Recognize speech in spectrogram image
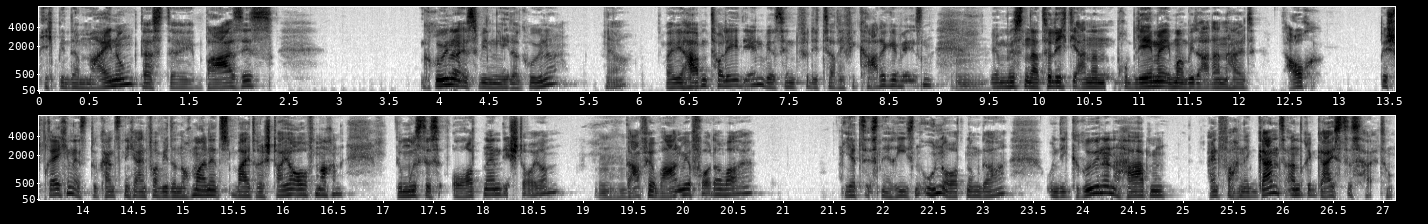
Ich bin der Meinung, dass die Basis grüner ist wie jeder Grüne. Ja, weil wir haben tolle Ideen, wir sind für die Zertifikate gewesen. Mhm. Wir müssen natürlich die anderen Probleme immer wieder dann halt auch besprechen. Du kannst nicht einfach wieder nochmal eine weitere Steuer aufmachen. Du musst es ordnen, die Steuern. Mhm. Dafür waren wir vor der Wahl. Jetzt ist eine riesen Unordnung da und die Grünen haben einfach eine ganz andere Geisteshaltung.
